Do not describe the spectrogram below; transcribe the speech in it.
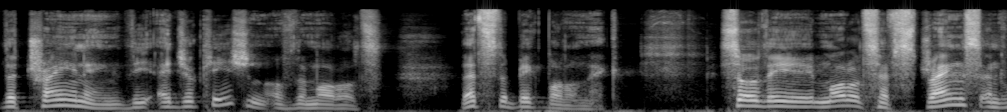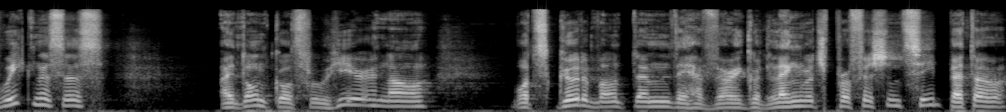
the training, the education of the models. That's the big bottleneck. So the models have strengths and weaknesses. I don't go through here now. What's good about them, they have very good language proficiency, better,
